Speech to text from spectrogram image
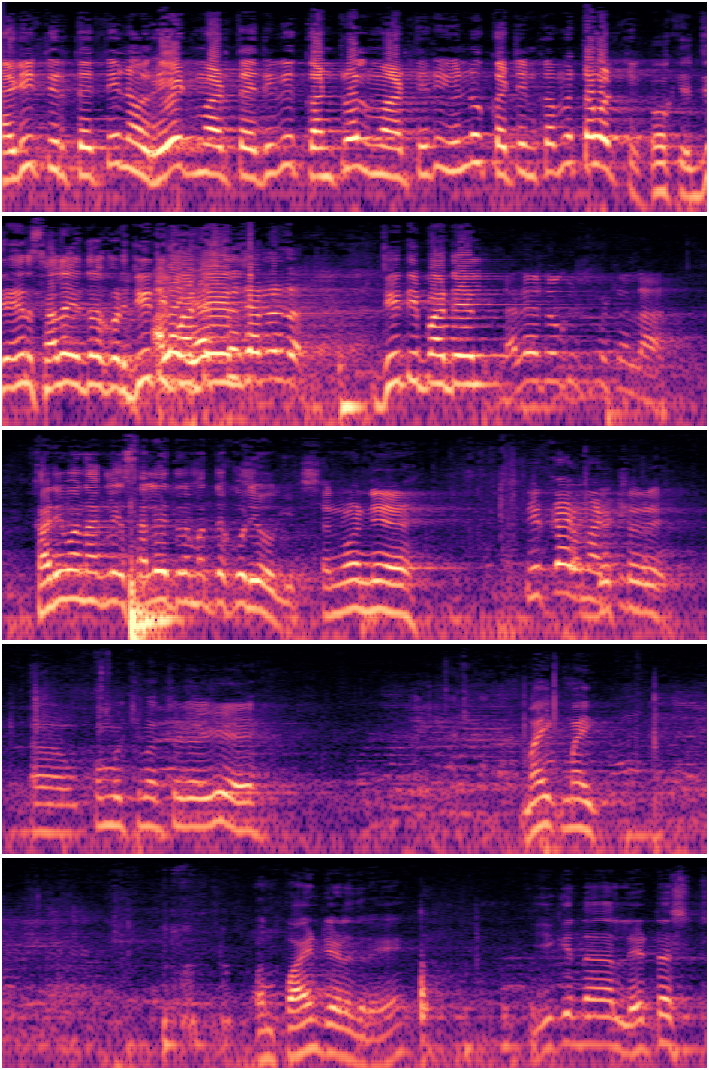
ನಡೀತಿರ್ತೈತಿ ನಾವು ರೇಡ್ ಮಾಡ್ತಾ ಇದೀವಿ ಕಂಟ್ರೋಲ್ ಮಾಡ್ತಿದೀವಿ ಇನ್ನೂ ಕಠಿಣ ಕ್ರಮ ತಗೊಳ್ತೀವಿ. ಸಲಹೆ ಇದ್ರೆ ಕೊಡಿ. G T Patil? G T Patil. ಕಡಿವಾಣ ಆಗ್ಲಿಕ್ಕೆ ಸಲಹೆ ಇದ್ರೆ ಮತ್ತೆ ಕೊಡಿ ಹೋಗಿ. ಸನ್ಮಾನ್ಯ ಸ್ವೀಕಾರ ಮಾಡಿ ಅಧ್ಯಕ್ಷರೇ ಆ, ಉಪಮುಖ್ಯಮಂತ್ರಿಗಳಿಗೆ ಮೈಕ್ ಮೈಕ್. ಒಂದು ಪಾಯಿಂಟ್ ಹೇಳಿದ್ರಿ. ಈಗಿನ ಲೇಟೆಸ್ಟ್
